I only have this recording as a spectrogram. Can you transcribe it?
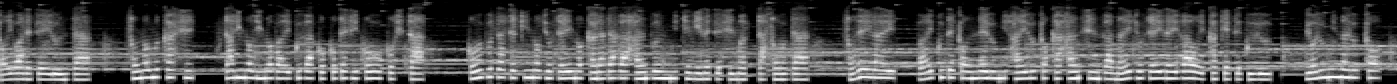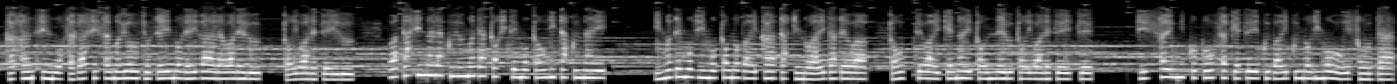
と言われているんだ。その昔、二人乗りのバイクがここで事故を起こした。後部座席の女性の体が半分にちぎれてしまったそうだ。それ以来、バイクでトンネルに入ると下半身がない女性霊が追いかけてくる。夜になると、下半身を探しさまよう女性の霊が現れる、と言われている。私なら車だとしても通りたくない。今でも地元のバイカーたちの間では、通ってはいけないトンネルと言われていて、実際にここを避けていくバイク乗りも多いそうだ。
